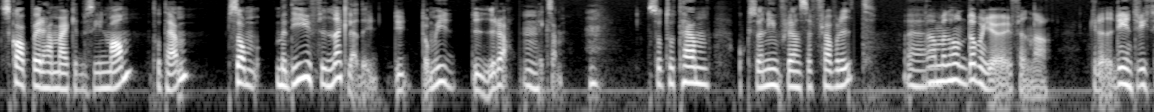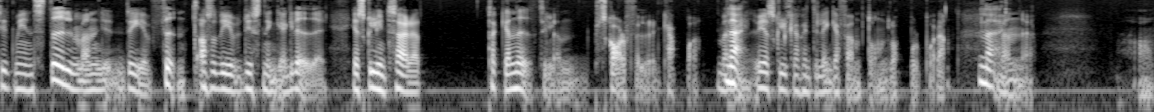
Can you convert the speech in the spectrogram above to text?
skapade det här märket med sin man, Totem. Som, men det är ju fina kläder, De- är ju dyra. Liksom. Så Totem, också en influencer-favorit. Ja men hon, de gör ju fina grejer. Det är inte riktigt min stil men det är fint. Alltså det är, det är snygga grejer. Jag skulle inte säga att tacka nej till en scarf eller en kappa. Men Nej. jag skulle kanske inte lägga 15 loppor på den. nej. Men eh, ja.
